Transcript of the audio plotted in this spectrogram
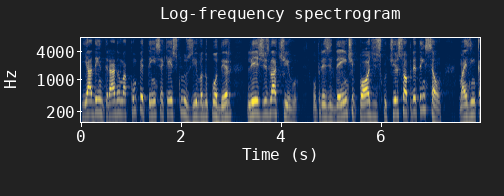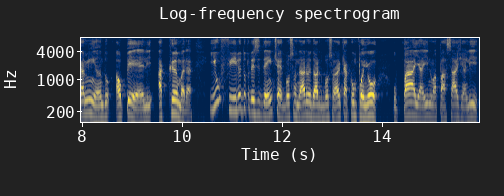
e adentrar numa competência que é exclusiva do poder legislativo. O presidente pode discutir sua pretensão, mas encaminhando ao PL a Câmara. E o filho do presidente, Jair Bolsonaro, Eduardo Bolsonaro, que acompanhou o pai aí numa passagem ali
